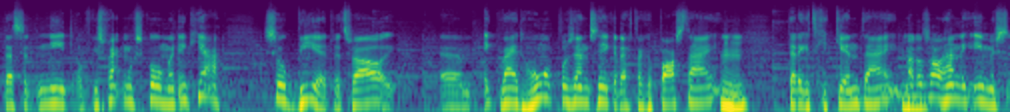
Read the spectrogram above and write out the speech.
dat ze niet op gesprek moest komen. denk ik, ja, zo be it. Weet je wel, Ehm, ik weet 100% zeker dat ik er gepast heb. Mhm. Dat ik het gekend heb. Maar Mhm. er zal handig iemand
